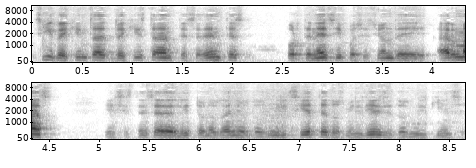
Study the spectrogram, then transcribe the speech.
Sí, registra, registra antecedentes por tenencia y posesión de armas y existencia de delito en los años 2007, 2010 y 2015.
